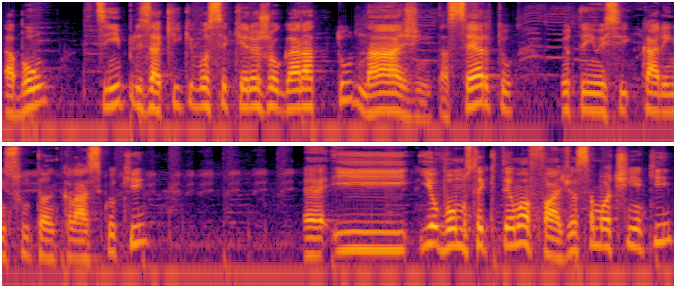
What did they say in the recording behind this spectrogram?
tá bom? Simples aqui que você queira jogar a tunagem, tá certo? Eu tenho esse Karim Sultan clássico aqui. É, e, e eu vamos ter que ter uma faixa. Essa motinha aqui,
